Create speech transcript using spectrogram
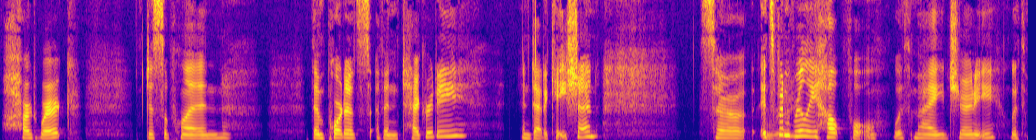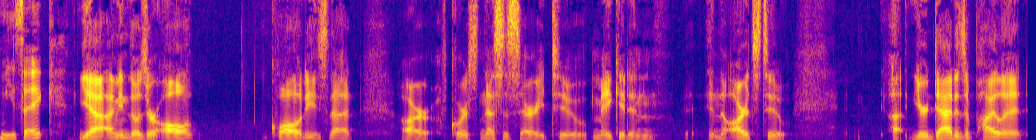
hard work, discipline, the importance of integrity and dedication. So, it's right. been really helpful with my journey with music. Yeah, I mean, those are all qualities that are, of course, necessary to make it in in the arts too. Uh, your dad is a pilot.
